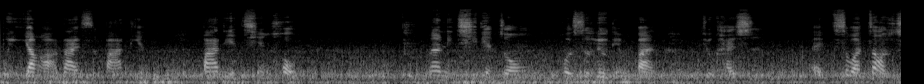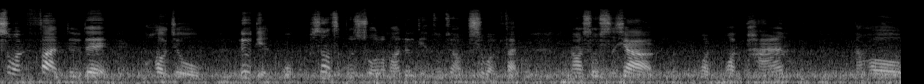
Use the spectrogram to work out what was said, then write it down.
不一样啊，大概是八点，八点前后。那你七点钟或者是六点半就开始，哎，吃完正好吃完饭，对不对？然后就六点，我上次不是说了吗？六点钟就好吃完饭，然后收拾下碗碗盘，然后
